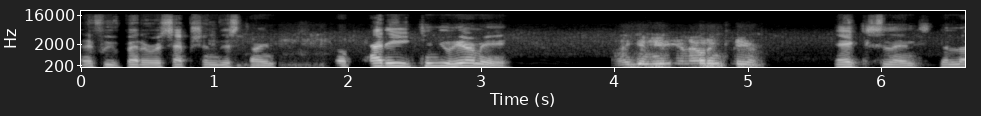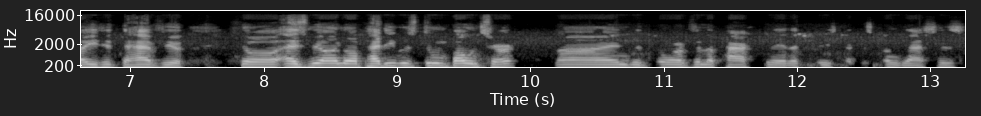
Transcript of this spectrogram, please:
and if we've better reception this time. So, Paddy, can you hear me? I can hear you loud and clear. Excellent. Delighted to have you. So, as we all know, Paddy was doing bouncer on the door of Villa Park today. That's where he's got the sunglasses.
